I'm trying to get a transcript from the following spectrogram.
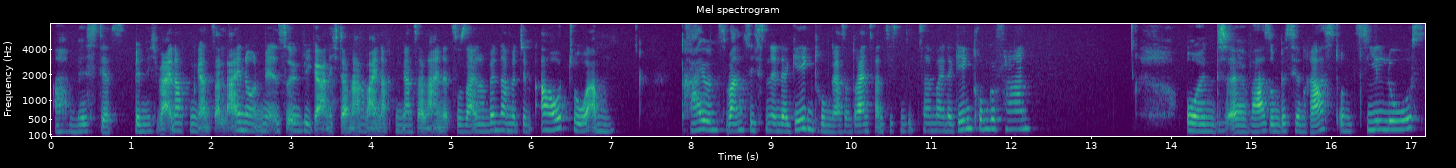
ach Mist, jetzt bin ich Weihnachten ganz alleine und mir ist irgendwie gar nicht danach, Weihnachten ganz alleine zu sein und bin dann mit dem Auto am 23. in der Gegend rum, also am 23. Dezember in der Gegend rumgefahren und äh, war so ein bisschen rast und ziellos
